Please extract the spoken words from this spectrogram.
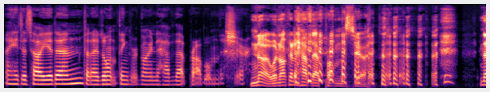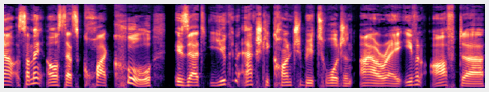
I hate to tell you, then, but I don't think we're going to have that problem this year. No, we're not going to have that problem this year. now, something else that's quite cool is that you can actually contribute towards an IRA even after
